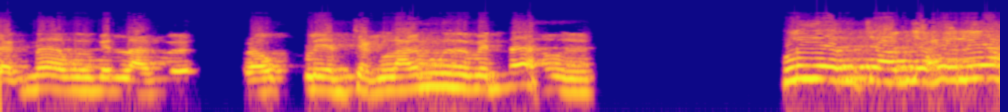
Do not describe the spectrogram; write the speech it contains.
จากหน้ามือเป็นหลังมือเราเปลี่ยนจากหลังมือเป็นหน้ามือพลี่ยนจากยาฮิเลีย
